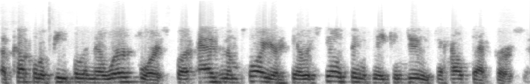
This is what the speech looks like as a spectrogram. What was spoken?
a couple of people in their workforce, but as an employer, there are still things they can do to help that person.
